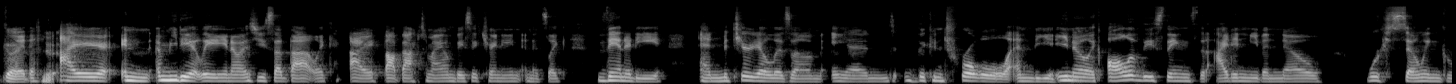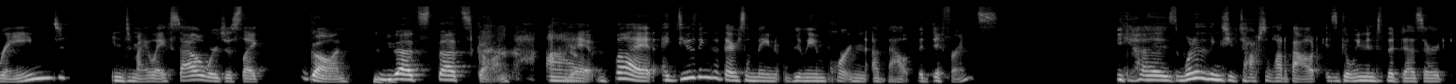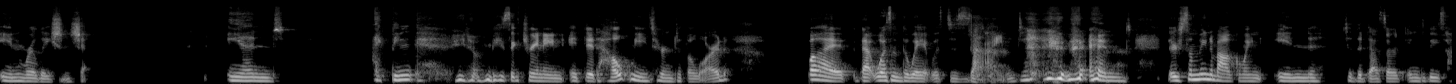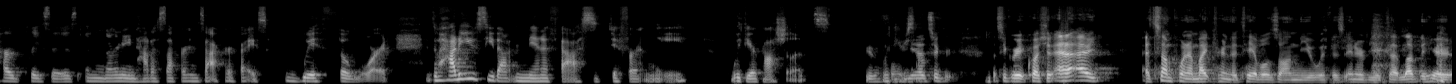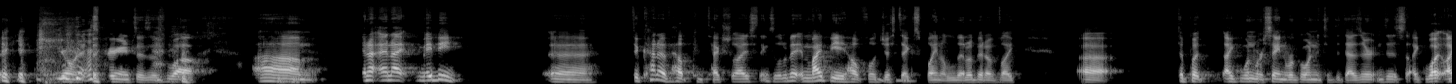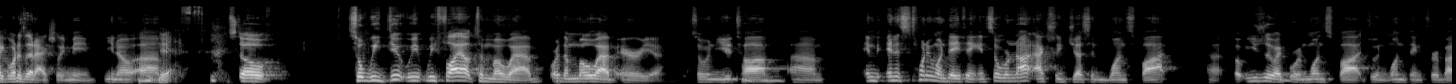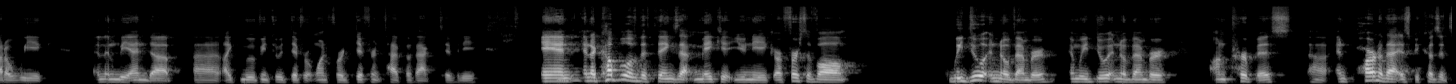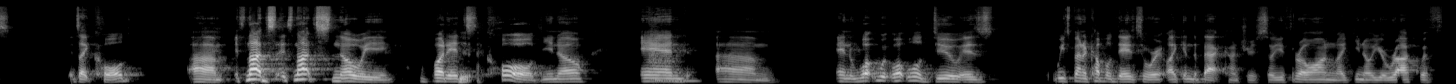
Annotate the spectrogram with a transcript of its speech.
good. Yeah. I and immediately, you know, as you said that, like I thought back to my own basic training and it's like vanity and materialism and the control and the, you know, like all of these things that I didn't even know were so ingrained into my lifestyle were just like gone. Mhm. That's that's gone. Uh, Yeah. But I do think that there's something really important about the difference because one of the things you've talked a lot about is going into the desert in relationship. And I think, you know, basic training, it did help me turn to the Lord, but that wasn't the way it was designed. and there's something about going into the desert, into these hard places, and learning how to suffer and sacrifice with the Lord. And so, how do you see that manifest differently with your postulants? Beautiful. Yeah, that's a that's a great question. And I at some point I might turn the tables on you with this interview because I'd love to hear your own experiences as well. Um, and I, and I maybe uh, to kind of help contextualize things a little bit, it might be helpful just to explain a little bit of like uh, to put like when we're saying we're going into the desert and this like what like what does that actually mean? You know, um, Yeah. so so we do we, we fly out to Moab or the Moab area. So in Utah, um, and, and it's a 21 day thing, and so we're not actually just in one spot, uh, but usually like we're in one spot doing one thing for about a week, and then we end up uh, like moving to a different one for a different type of activity. And and a couple of the things that make it unique are first of all, we do it in November, and we do it in November on purpose, uh, and part of that is because it's it's like cold. Um, it's not it's not snowy, but it's cold, you know. And um, and what we, what we'll do is we spend a couple of days so we're like in the back country. So you throw on like you know your ruck with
